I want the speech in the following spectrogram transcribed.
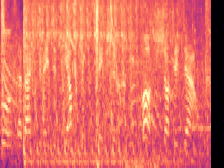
Rebels have activated the uplink station. We must shut it down.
